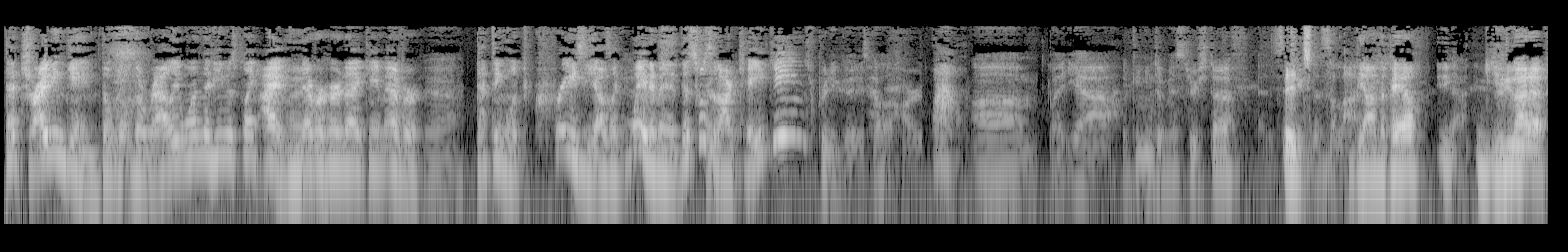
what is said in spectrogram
That driving game, the the rally one that he was playing, I have never heard of that game ever. Yeah, That thing looked crazy. I was like, wait a minute, this was an arcade game? it's pretty good. It's hella hard. Wow. Um, but yeah, looking into MiSTer stuff, it's, It's a lot. Beyond the pale? Yeah. There's You- not a.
